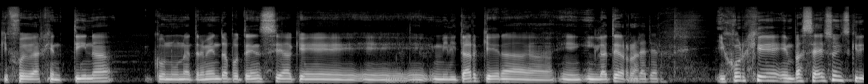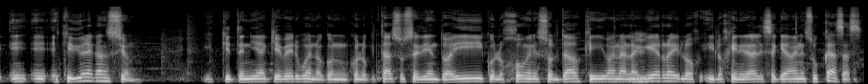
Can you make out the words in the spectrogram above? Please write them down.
que fue Argentina con una tremenda potencia que, eh, militar que era Inglaterra. Inglaterra. Y Jorge, en base a eso, escribió una canción que tenía que ver bueno, con, con lo que estaba sucediendo ahí, con los jóvenes soldados que iban a la guerra y los, y los generales se quedaban en sus casas.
